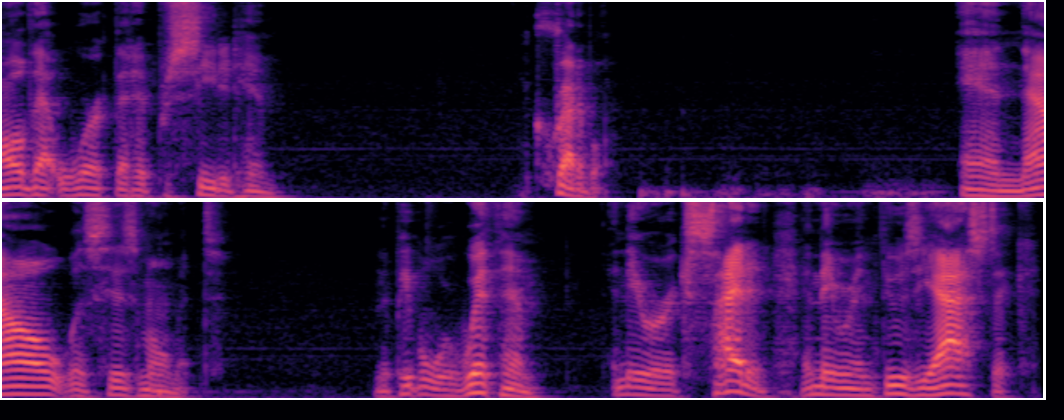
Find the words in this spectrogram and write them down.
all of that work that had preceded him. Incredible. And now was his moment. And the people were with him, and they were excited, and they were enthusiastic.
